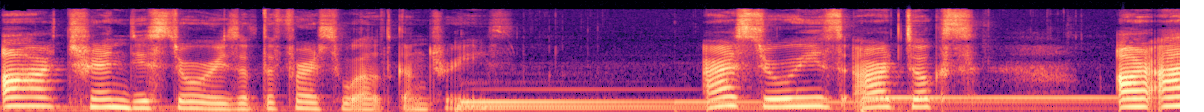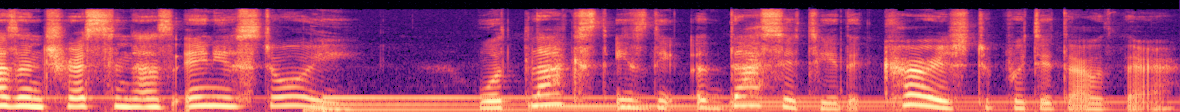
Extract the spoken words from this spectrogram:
are trendy stories of the first world countries. Our stories, our talks, are as interesting as any story. What lacks is the audacity, the courage to put it out there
